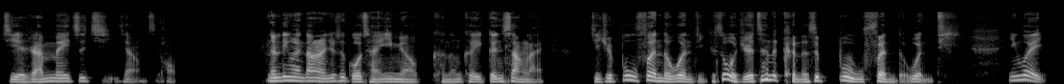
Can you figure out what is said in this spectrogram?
解燃眉之急这样子哦。那另外当然就是国产疫苗可能可以跟上来解决部分的问题，可是我觉得真的可能是部分的问题，因为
